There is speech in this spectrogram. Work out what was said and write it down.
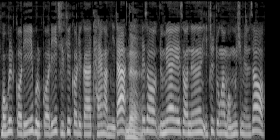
먹을거리, 볼거리, 즐길거리가 다양합니다. 네. 그래서 누메아에서는 이틀 동안 머무시면서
